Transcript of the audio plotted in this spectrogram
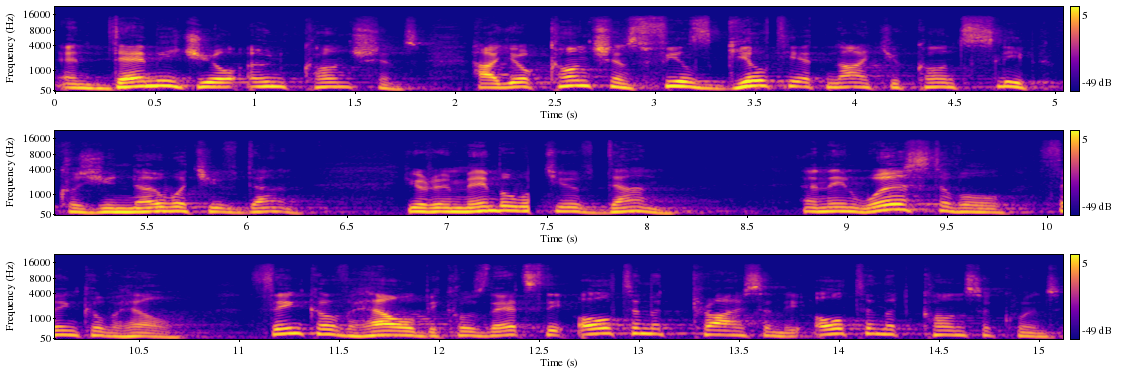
and damage your own conscience. How your conscience feels guilty at night. You can't sleep because you know what you've done. You remember what you've done. And then, worst of all, think of hell. Think of hell because that's the ultimate price and the ultimate consequence.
